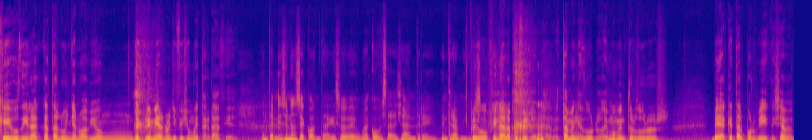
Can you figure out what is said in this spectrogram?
que o dir a Cataluña no avión de primeira non lle fixo moita gracia. Antonio, iso non se conta, que iso é unha cousa xa entre, entre amigos. Pero ao final profe... tamén é duro, hai momentos duros. Vea, que tal por vi, que xa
